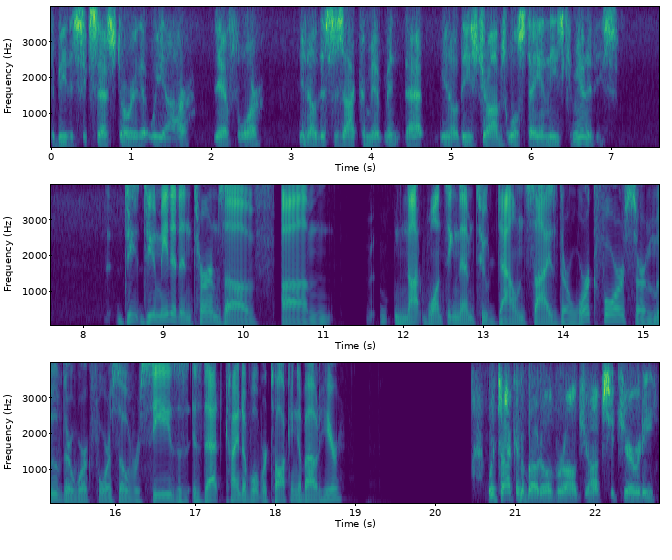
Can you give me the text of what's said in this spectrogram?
to be the success story that we are. Therefore, you know, this is our commitment that you know these jobs will stay in these communities. Do Do you mean it in terms of um, not wanting them to downsize their workforce or move their workforce overseas? Is, is that kind of what we're talking about here? We're talking about overall job security.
